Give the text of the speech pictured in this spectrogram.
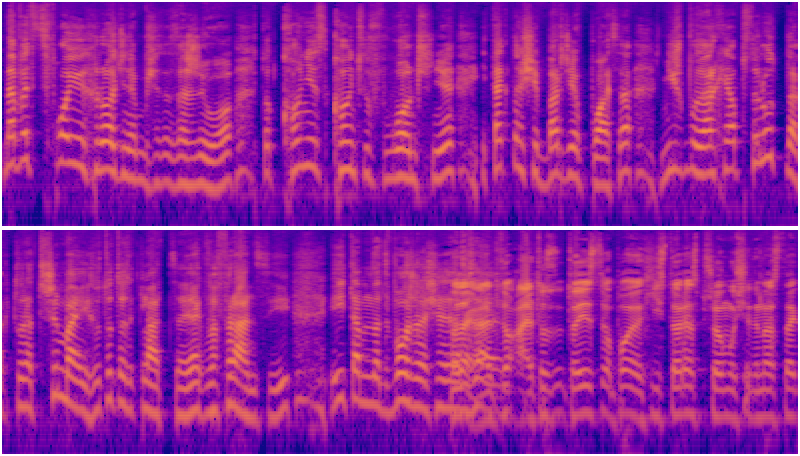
nawet swoich rodzin, jakby się to zdarzyło, to koniec końców łącznie i tak tam się bardziej opłaca niż monarchia absolutna, która trzyma ich w klatce, jak we Francji i tam na dworze się... No tak, ale to, ale to, to jest historia z przełomu XVII,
